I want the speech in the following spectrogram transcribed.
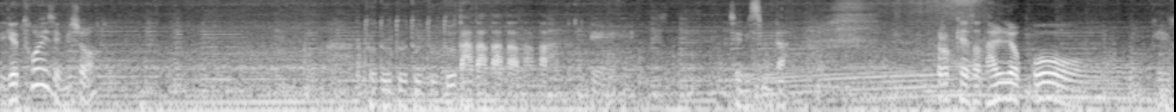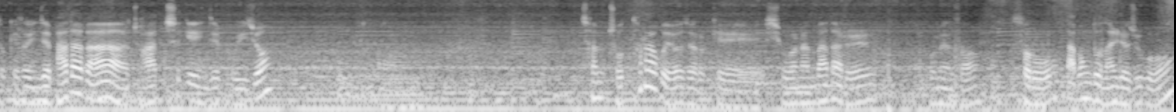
이게 투어의 재미죠. 두두두두두두 다다다다다다 예 재밌습니다. 그렇게 해서 달렸고 계속해서 이제 바다가 좌측에 이제 보이죠? 참 좋더라고요. 저렇게 시원한 바다를 보면서 서로 따봉도 날려주고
